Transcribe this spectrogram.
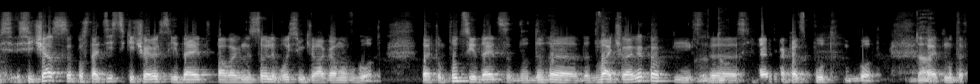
сейчас по статистике человек съедает поваренной соли 8 килограммов в год. Поэтому пуд съедается два человека, съедают как раз пуд в год. Да. Поэтому это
